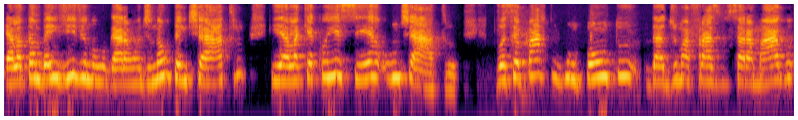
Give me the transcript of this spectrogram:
ela também vive num lugar onde não tem teatro e ela quer conhecer um teatro. Você parte de um ponto da, de uma frase do Saramago:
